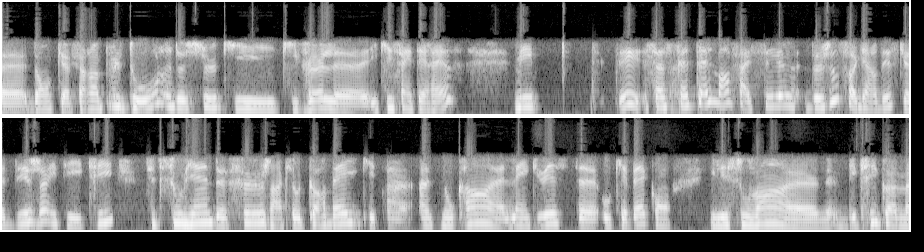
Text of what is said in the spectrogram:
euh, donc faire un peu le tour de ceux qui, qui veulent euh, et qui s'intéressent. Mais ça serait tellement facile de juste regarder ce qui a déjà été écrit. Tu te souviens de Feu Jean-Claude Corbeil, qui est un, de nos grands euh, linguistes au Québec. On, il est souvent décrit comme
